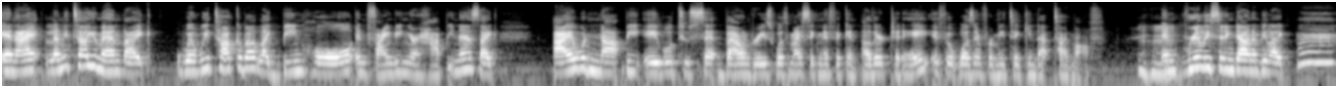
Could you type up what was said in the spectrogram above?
And I let me tell you man, like when we talk about like being whole and finding your happiness, like I would not be able to set boundaries with my significant other today if it wasn't for me taking that time off. And really sitting down and be like, mm,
